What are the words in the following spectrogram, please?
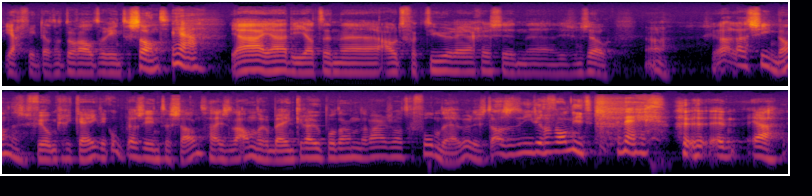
ja, vind ik dat dan toch altijd weer interessant. Ja, Ja, ja, die had een oude fractuur ergens en dus en zo. Oh. Ja, laat zien dan. Is een filmpje gekeken. Ik denk, oeh, dat is interessant. Hij is een andere been kreupel dan waar ze wat gevonden hebben. Dus dat is het in ieder geval niet. nee. en ja,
